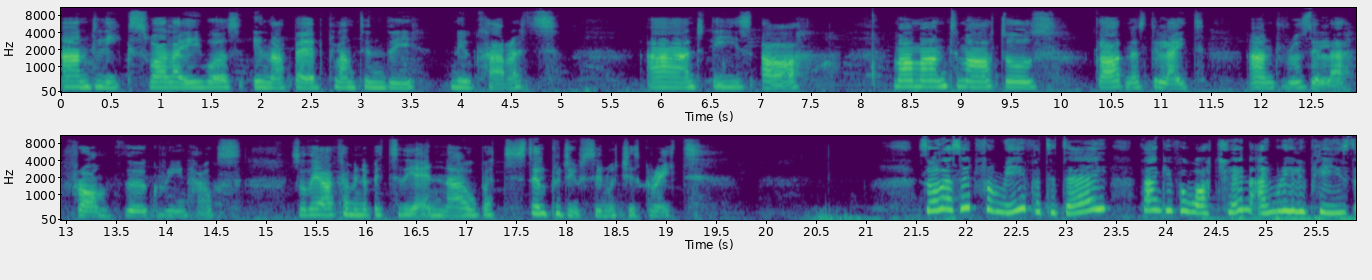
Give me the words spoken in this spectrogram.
and leeks while I was in that bed planting the new carrots. And these are Marmande tomatoes, Gardener's Delight and Rosella from the greenhouse. So they are coming a bit to the end now, but still producing, which is great. So that's it from me for today. Thank you for watching. I'm really pleased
